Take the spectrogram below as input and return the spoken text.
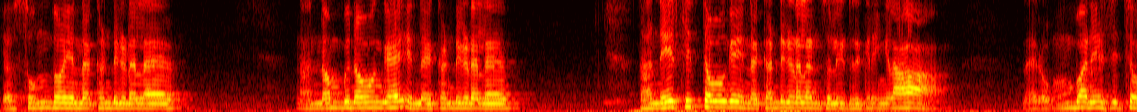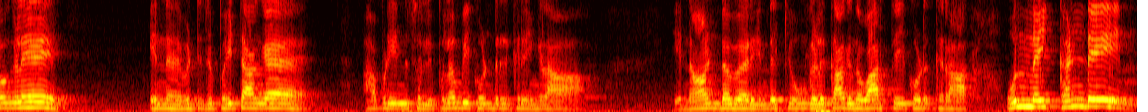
என் சொந்தம் என்னை கண்டுக்கிடலை நான் நம்பினவங்க என்னை கண்டுக்கிடலை நான் நேசித்தவங்க என்னை கண்டுக்கிடலைன்னு சொல்லிட்டு இருக்கிறீங்களா? நான் ரொம்ப நேசித்தவங்களே என்னை விட்டுட்டு போயிட்டாங்க அப்படின்னு சொல்லி புலம்பிக் கொண்டிருக்கிறீங்களா? என் ஆண்டவர் இன்றைக்கு உங்களுக்காக இந்த வார்த்தையை கொடுக்கிறார். உன்னை கண்டேன்.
